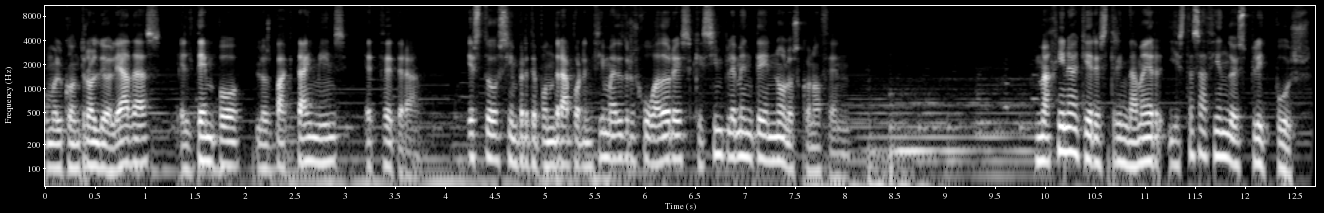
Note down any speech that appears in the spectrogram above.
como el control de oleadas, el tempo, los back timings, etc. Esto siempre te pondrá por encima de otros jugadores que simplemente no los conocen. Imagina que eres Trindamer y estás haciendo split push.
